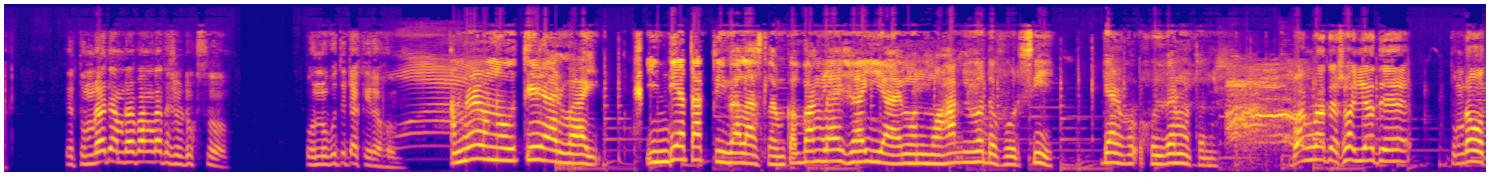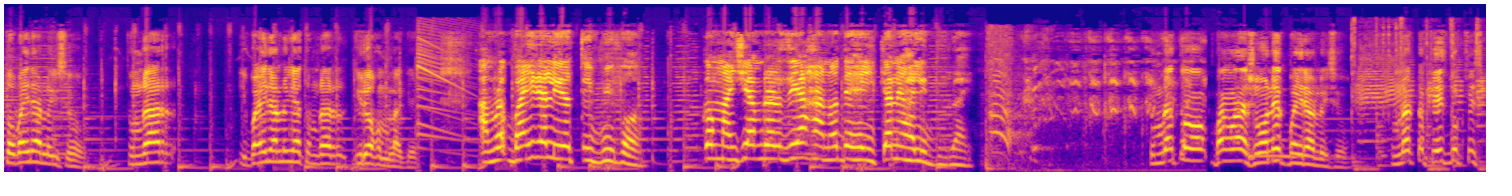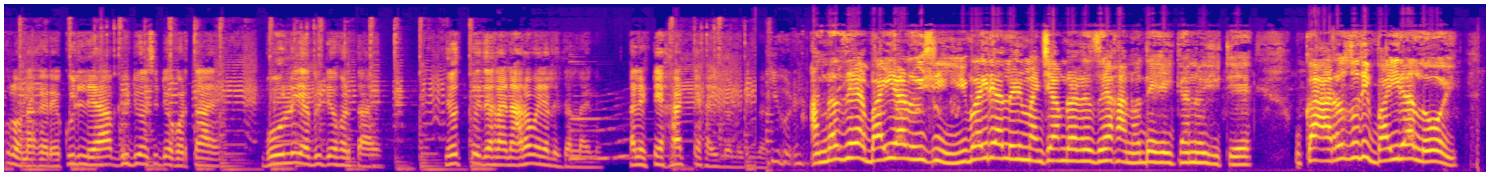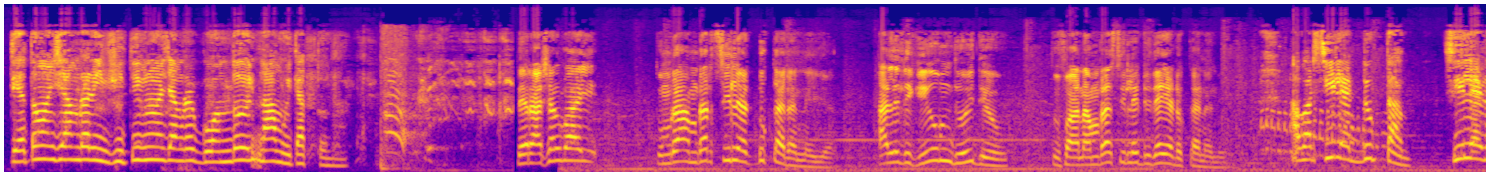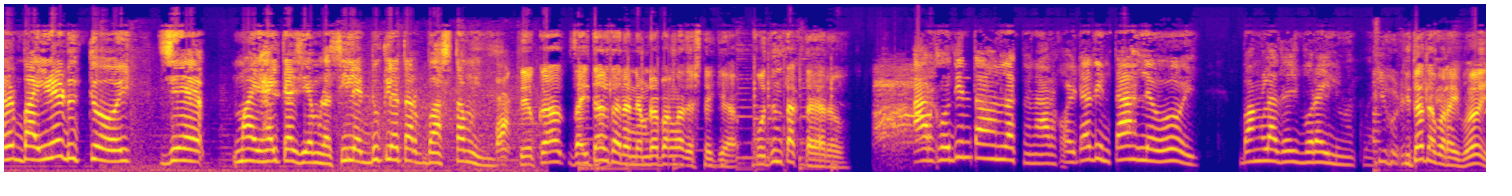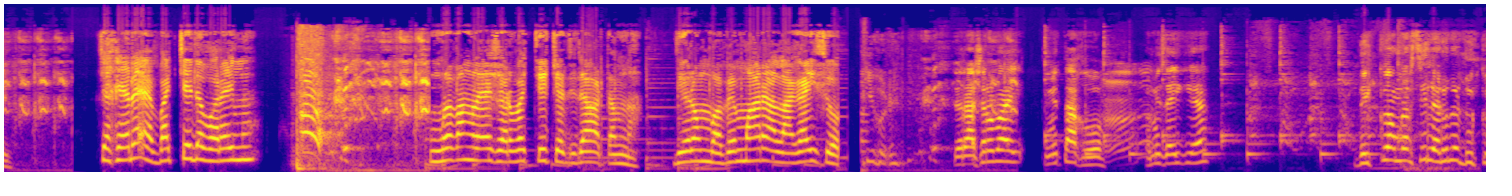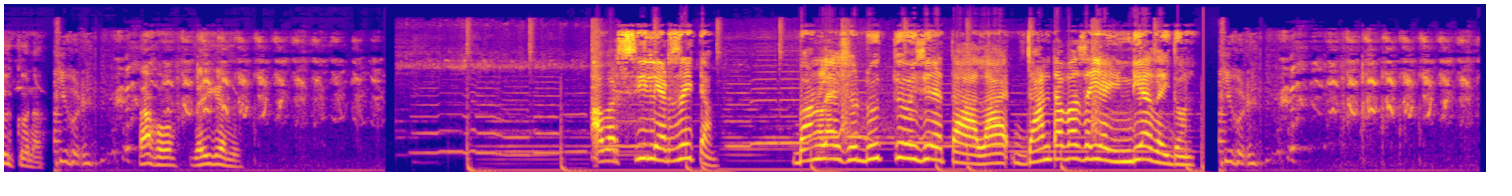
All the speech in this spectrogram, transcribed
তো তোমরা যে আমরা বাংলাদেশে ঢুকছো অনুভূতিটা কীরকম? আমরা অনুভূতি আর ভাই। ইন্ডিয়া থাকতে ভালো আসলাম কা বাংলাদেশ হইয়া এমন মহা বিপদে পড়ছি যার হইবার মতো না। বাংলাদেশ ইয়া দে তোমরা অত বাইরা লইছো তোমরার বাইরা লইয়া তোমরার কীরকম লাগে? আমরা বাইরে লিয়ে তুই বিপদ কমাইছি আমরা যে হানো দেহে ইকানে হালি দূরাই। তোমরা তো বাংলাদেশে অনেক বাইরা লইছো তোমরা একটা ফেসবুক পেজ খুলো না করে কুইলিয়া ভিডিও সিডিও করতায় বউ লইয়া ভিডিও করতায় যেহেতু তুই দেখলাই না আরও বাইরা লইতে না তোমরা আমরা যে বাইরা লইছি ই বাইরা লই মানছি আমরা যে খানো ইকানে হইতে উকা আরও যদি বাইরা লই তে তো মানছি আমরা মাঝে আমরা গন্ধ নাম হই থাকতো না। তে রাসেল ভাই তোমরা আমরা সিলেট ঢুকতে না নেই খালি দেখি উম দুই দেও। তুফান আমরা সিলেট দিয়ে ঢুকতে না নেই। আবার সিলেট ঢুকতাম। সিলেটের বাইরে ঢুকতে হই যে মাই হাইতাছি আমরা সিলেট ঢুকলে তার বাঁচতাম না তেকা যাইতে হইতা না আমরা বাংলাদেশ থেকে। কদিন থাকতে আরও? আর কদিন তাহন লাগতো না আর কয়টা দিন তাহলে ওই বাংলাদেশ বড়াইলিম একবার কিতা দে বাড়াই ভাই চেখেরে বাচ্চা দে বড়াইমু তোমরা বাংলাদেশ আর বাচ্চা চেতে পারতাম না। যেরম ভাবে মারা লাগাইছো। রাসেল ভাই তুমি থাকো আমি যাই গিয়া। দেখো আমরা সিলেট হলে ঢুক না। থাকো যাই আমি আবার সিলেট যাইতাম। বাংলাদেশে ঢুকতে হয়েছে তাহলে জানটা বাজাইয়া ইন্ডিয়া যাইদন।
